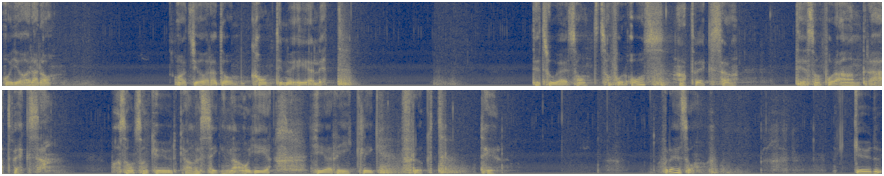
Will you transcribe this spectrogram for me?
och göra dem. Och att göra dem kontinuerligt. Det tror jag är sånt som får oss att växa. Det som får andra att växa. Och sånt som Gud kan välsigna och ge, ge riklig frukt till. För det är så. Gud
